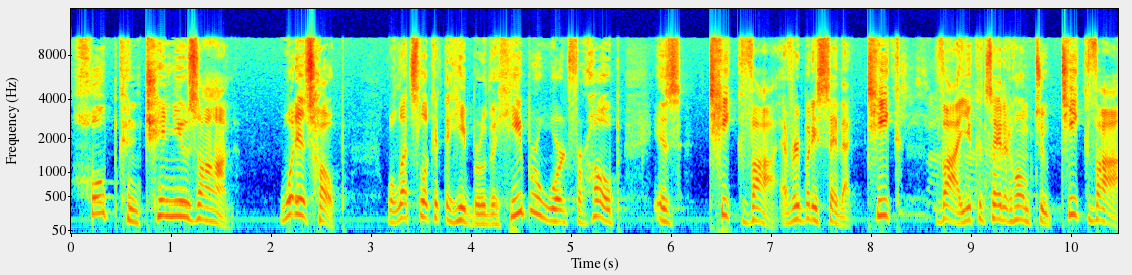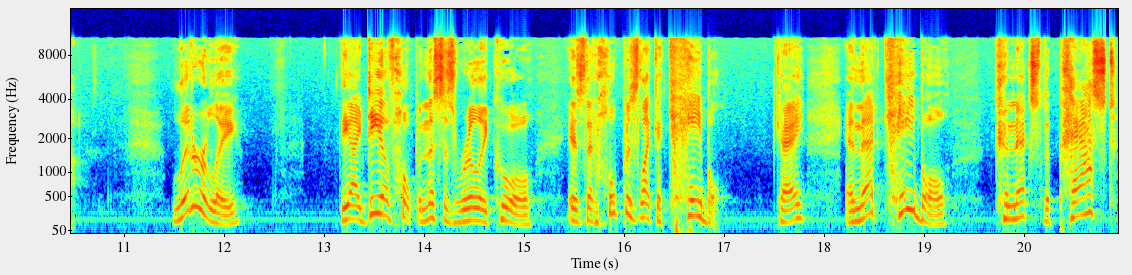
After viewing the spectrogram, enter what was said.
Hope continues on. What is hope? Well, let's look at the Hebrew. The Hebrew word for hope is tikva. Everybody say that. Tikva. You can say it at home too. Tikva. Literally, the idea of hope, and this is really cool, is that hope is like a cable, okay? And that cable connects the past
